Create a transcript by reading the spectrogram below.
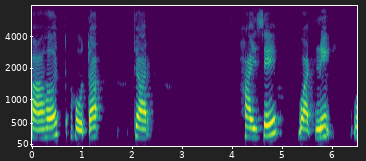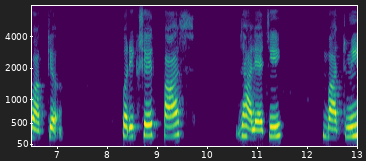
पाहत होता. चार. हायसे वाटणे वाक्य परीक्षेत पास झाल्याची बातमी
